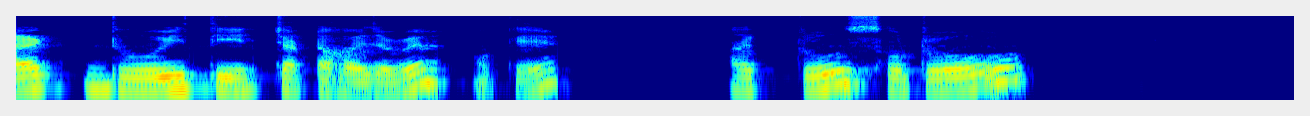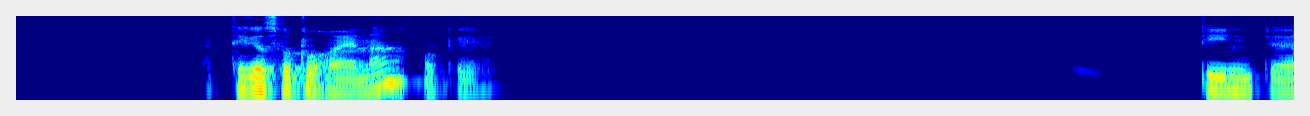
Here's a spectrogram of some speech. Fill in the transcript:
এক, দুই, তিন, চারটা হয়ে যাবে। ওকে আর একটু ছোট থেকে ছোট হয় না, ওকে। তিনটা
